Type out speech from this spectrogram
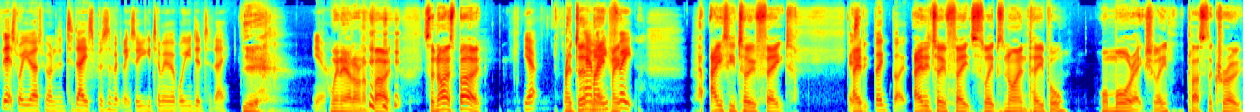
that's why you asked me what I did today specifically, so you could tell me about what you did today. Yeah. Yeah. Went out on a boat. it's a nice boat. Yep. It did How many make me feet? 82 feet. It's Eighty- a big boat. 82 feet sleeps nine people or more, actually, plus the crew.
